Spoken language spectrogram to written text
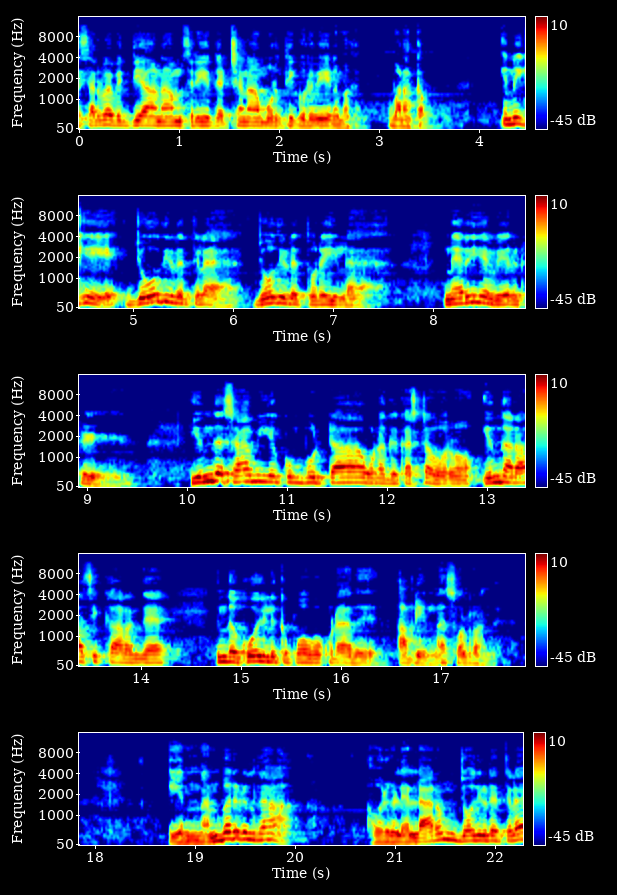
சர்வ வித்யானாம் ஸ்ரீ தட்சிணாமூர்த்தி குருவே நமக்கு வணக்கம். இன்னைக்கு ஜோதிடத்தில் ஜோதிட துறையில் நிறைய பேர்கள் இந்த சாமியை கும்பிட்டா உனக்கு கஷ்டம் வரும் இந்த ராசிக்காரங்க இந்த கோயிலுக்கு போகக்கூடாது அப்படின்லாம் சொல்கிறாங்க என் நண்பர்கள் தான் அவர்கள் எல்லாரும் ஜோதிடத்தில்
